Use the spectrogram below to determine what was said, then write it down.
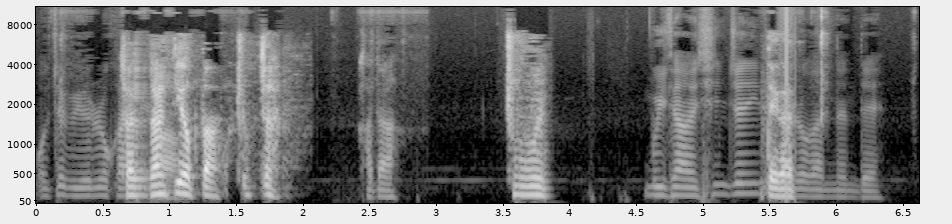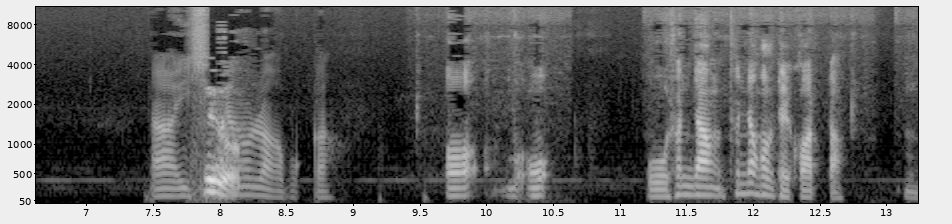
어차피 여기로 가야 저장 띄웠다. 죽자. 가자. 죽을, 뭐 이상한 신전 있는 내가- 데 들어갔는데. 아, 이 신전 으어. 올라가 볼까? 어, 뭐, 어, 오, 천장, 천장 가도 될 것 같다. 음.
